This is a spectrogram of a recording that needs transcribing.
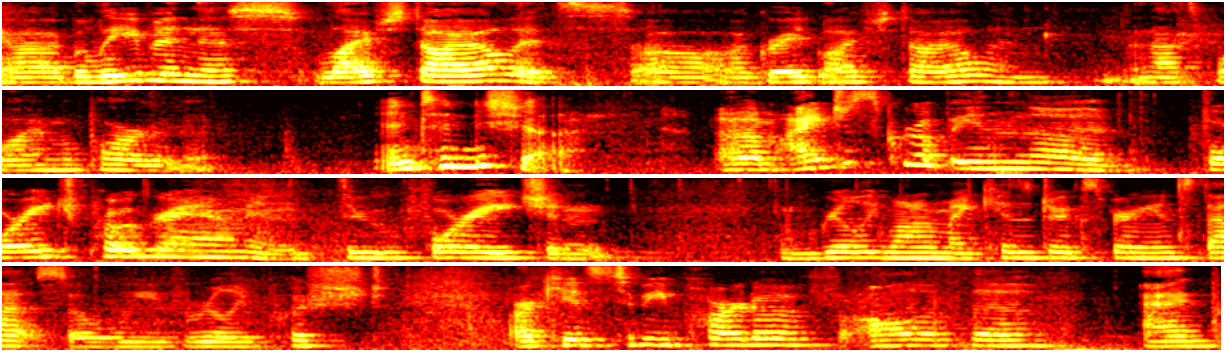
I believe in this lifestyle. It's uh, a great lifestyle, and, and that's why I'm a part of it. And Tanisha. Um, I just grew up in the 4 H program and through 4 H and really wanted my kids to experience that, so we've really pushed our kids to be part of all of the ag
